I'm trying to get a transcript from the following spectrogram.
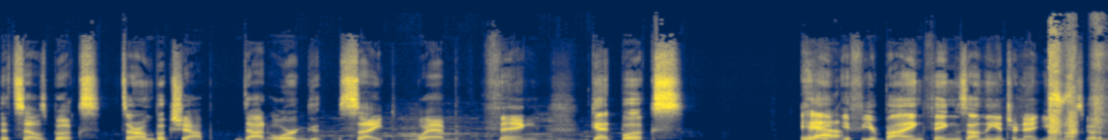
that sells books. It's our own bookshop.org site web thing. Get books. Hey, Yeah. if you're buying things on the internet, you can also go to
